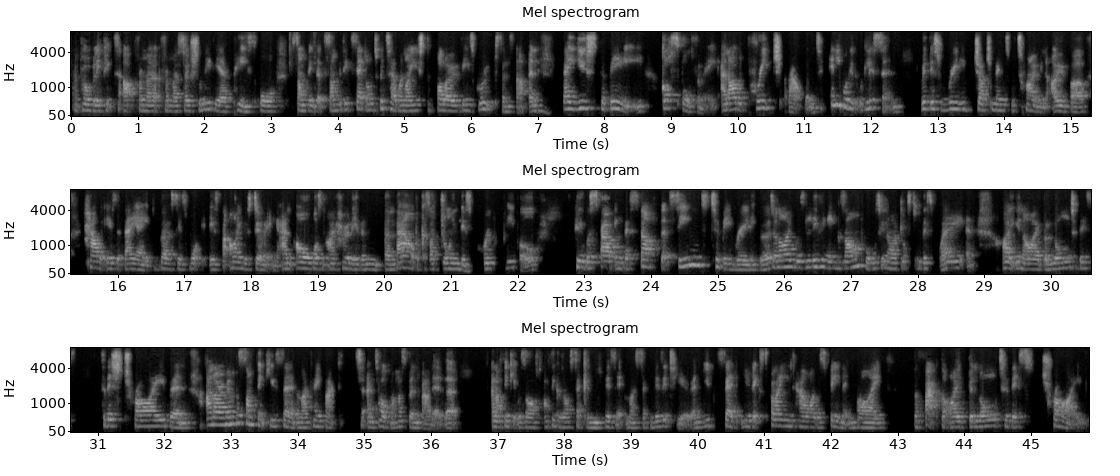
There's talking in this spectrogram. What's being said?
I probably picked it up from a from a social media piece or something that somebody said on Twitter when I used to follow these groups and stuff. And they used to be gospel for me. And I would preach about them to anybody that would listen with this really judgmental tone over how it is that they ate versus what it is that I was doing. And oh, wasn't I holier than, than thou because I joined this group of people who were spouting this stuff that seemed to be really good. And I was living examples, you know, I'd lost all this weight and I, you know, I belong to this to this tribe. And and I remember something you said, and I came back to, and told my husband about it that and I think it was after, I think it was our second visit, my second visit to you, and you said you'd explained how I was feeling by the fact that I belonged to this tribe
